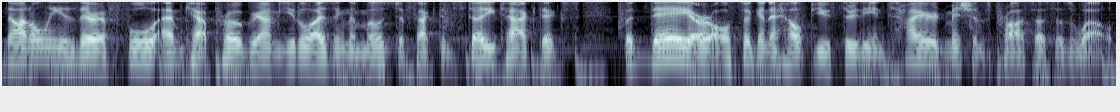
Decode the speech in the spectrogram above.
Not only is there a full MCAT program utilizing the most effective study tactics, but they are also going to help you through the entire admissions process as well.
